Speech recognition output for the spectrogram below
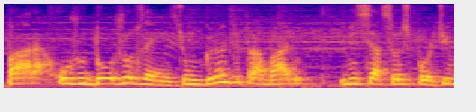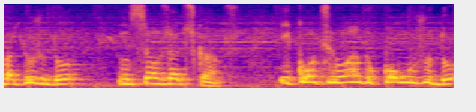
para o judô josense, um grande trabalho de iniciação esportiva do judô em São José dos Campos. E continuando com o judô,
